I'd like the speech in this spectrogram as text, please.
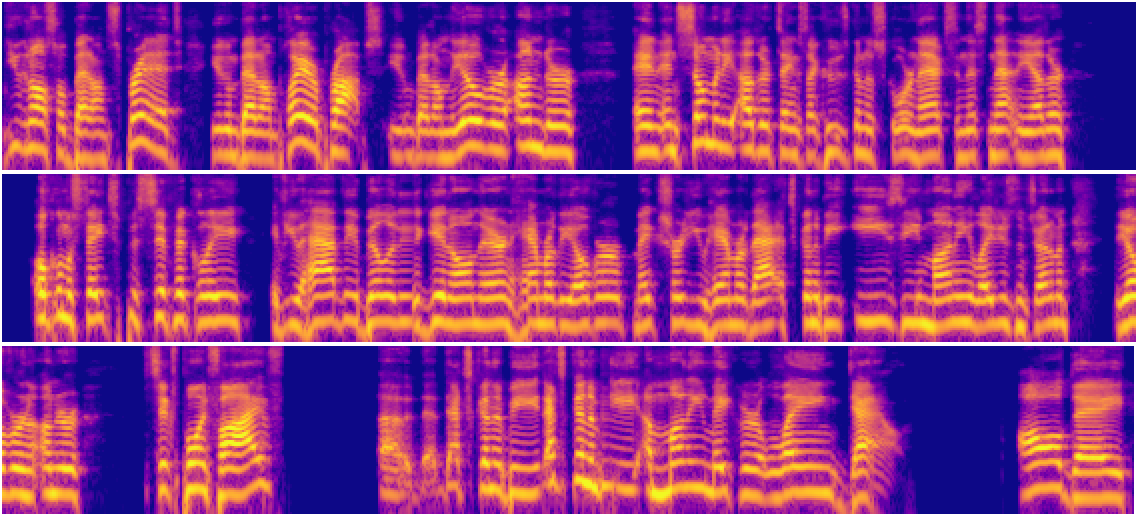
You can also bet on spreads, you can bet on player props, you can bet on the over, under, and and so many other things like who's going to score next and this and that and the other. Oklahoma State specifically, if you have the ability to get on there and hammer the over, make sure you hammer that. It's going to be easy money, ladies and gentlemen. The over and under 6.5. Uh, that's going to be that's going to be a money maker laying down all day,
